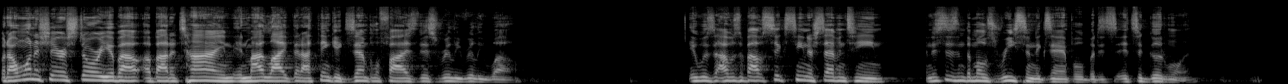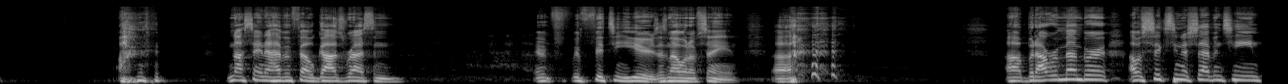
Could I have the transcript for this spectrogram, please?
But I want to share a story about, about a time in my life that I think exemplifies this really, really well it was I was about 16 or 17, and this isn't the most recent example, but it's it's a good one. I'm not saying I haven't felt God's rest in, in 15 years. That's not what I'm saying. Uh, uh, but I remember I was 16 or 17.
